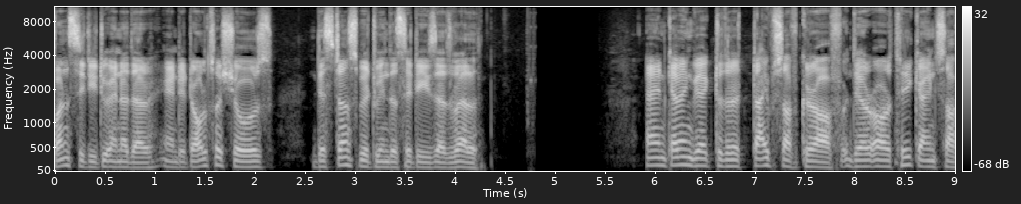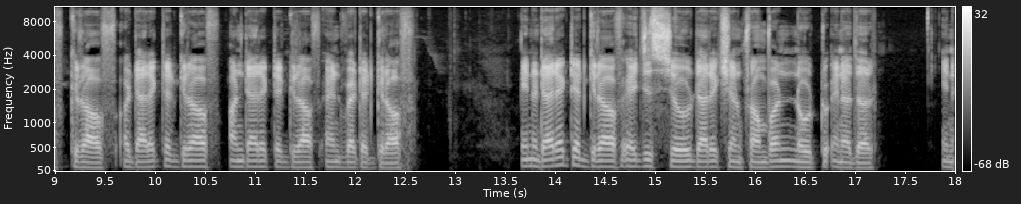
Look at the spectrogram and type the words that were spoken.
one city to another and it also shows distance between the cities as well. And coming back to the types of graph, there are three kinds of graph, a directed graph, undirected graph and weighted graph. In a directed graph, edges show direction from one node to another. In,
